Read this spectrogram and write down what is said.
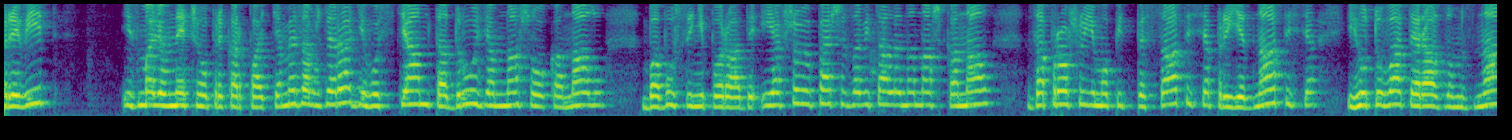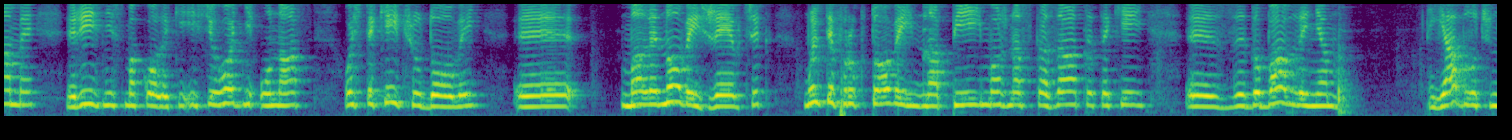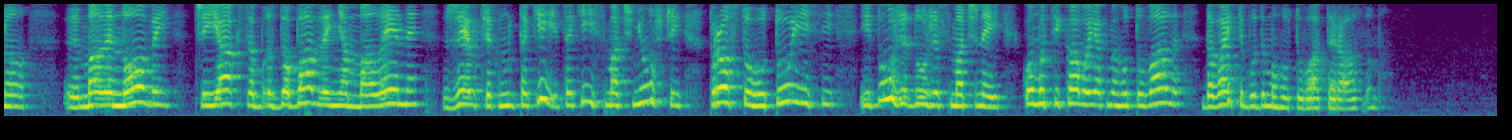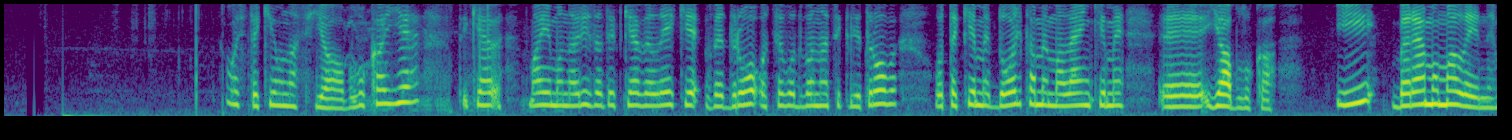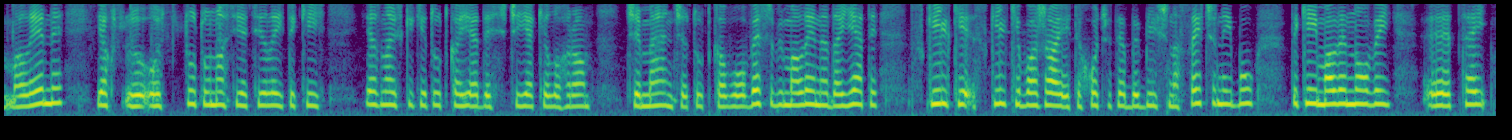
привіт із мальовничого Прикарпаття. Ми завжди раді гостям та друзям нашого каналу Бабусині Поради. І якщо ви вперше завітали на наш канал, запрошуємо підписатися, приєднатися і готувати разом з нами різні смаколики. І сьогодні у нас ось такий чудовий е, малиновий живчик, мультифруктовий напій, можна сказати, такий е, з добавленням яблучно-малиновий, чи як з добавленням малини, живчик, ну такий, такий смачнющий, просто готуєшся і дуже-дуже смачний. Кому цікаво, як ми готували, давайте будемо готувати разом. Ось такі у нас яблука є. Таке, маємо нарізати таке велике ведро, оце 12-літрове, отакими дольками маленькими е, яблука. І беремо малини. Малини, якщо, ось тут у нас є цілий такий, я знаю, скільки тут є десь, чи є кілограм, чи менше тут каво. Ви собі малини даєте, скільки, скільки бажаєте. Хочете, аби більш насичений був такий малиновий е, цей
